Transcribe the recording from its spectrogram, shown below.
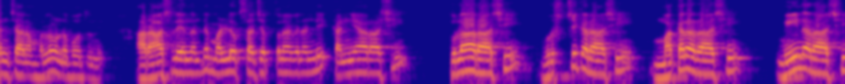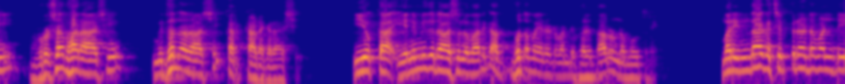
సంచారం వల్ల ఉండబోతుంది. ఆ రాశులు ఏంటంటే మళ్ళీ ఒకసారి చెప్తున్నా వినండి. కన్యా రాశి తులా రాశి వృశ్చిక రాశి మకర రాశి మీన రాశి వృషభ రాశి మిథున రాశి కర్కాటక రాశి. ఈ యొక్క ఎనిమిది రాశుల వారికి అద్భుతమైనటువంటి ఫలితాలు ఉండబోతున్నాయి. మరి ఇందాక చెప్పినటువంటి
